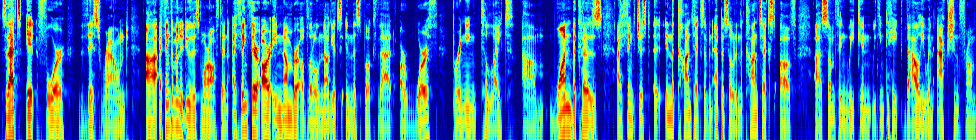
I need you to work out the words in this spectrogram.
So that's it for this round. Uh, I think I'm going to do this more often. I think there are a number of little nuggets in this book that are worth bringing to light. Um, one, because I think just uh, in the context of an episode, in the context of uh, something we can we can take value and action from,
